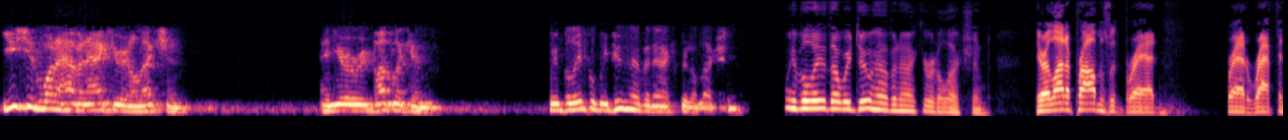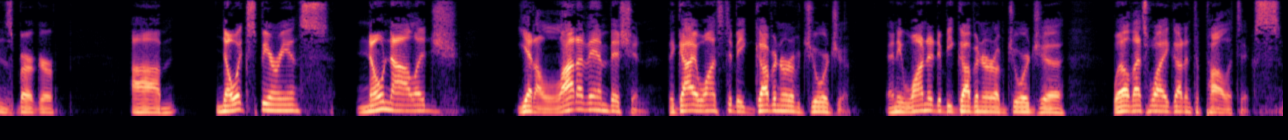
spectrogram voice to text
you should want to have an accurate election and you're a Republican. We believe that we do have an accurate election. We believe that we do have an accurate election. There are a lot of problems with Brad, Brad Raffensperger. Um, no experience, no knowledge, yet a lot of ambition. The guy wants to be governor of Georgia, and he wanted to be governor of Georgia. Well, that's why he got into politics.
